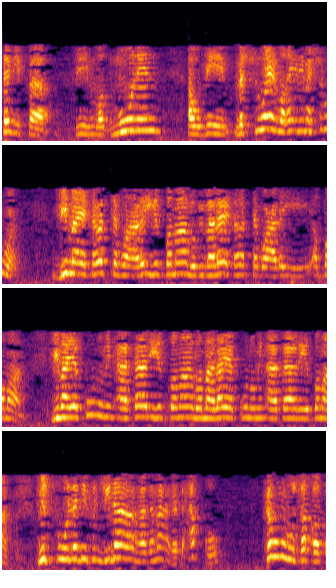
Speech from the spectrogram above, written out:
تلف بمضمون أو بمشروع وغير مشروع. بما يترتب عليه الضمان وبما لا يترتب عليه الضمان. بما يكون من آثاره الضمان وما لا يكون من آثاره الضمان. نصفه الذي في الجدار هذا ما هذا حقه. كونه سقط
